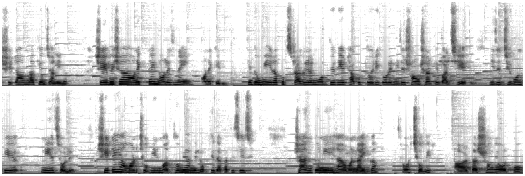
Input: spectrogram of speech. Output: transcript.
সেটা আমরা কেউ জানি না। সেই বিষয়ে অনেকটাই নলেজ নেই অনেকেরই। কিন্তু মেয়েরা খুব স্ট্রাগলের মধ্যে দিয়ে ঠাকুর তৈরি করে নিজের সংসারকে বাঁচিয়ে নিজের জীবনকে নিয়ে চলে। সেটাই আমার ছবির মাধ্যমে আমি লোককে দেখাতে চেয়েছি। সায়ন্তনী হ্যাঁ আমার নায়িকা, আমার ছবির। আর তার সঙ্গে অর্ক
